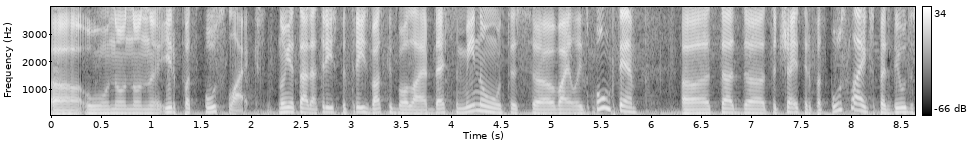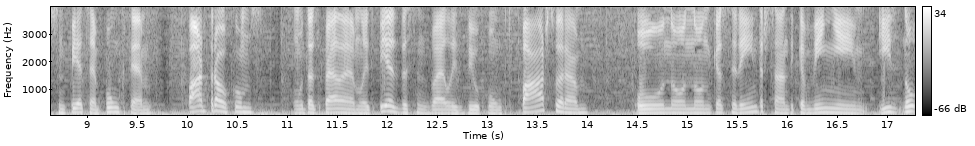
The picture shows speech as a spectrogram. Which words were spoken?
Uh, un, un, un ir pat puslaiks. Nu, ja tādā 3 pret 3 basketbolā ir 10 minūtes uh, vai līdz punktiem, uh, tad, uh, tad šeit ir pat puslaiks pēc 25 punktiem pārtraukums, un tad spēlējām līdz 50 vai līdz 2 punktu pārsvaram. Un, un, un kas ir interesanti, ka viņi iz, nu,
